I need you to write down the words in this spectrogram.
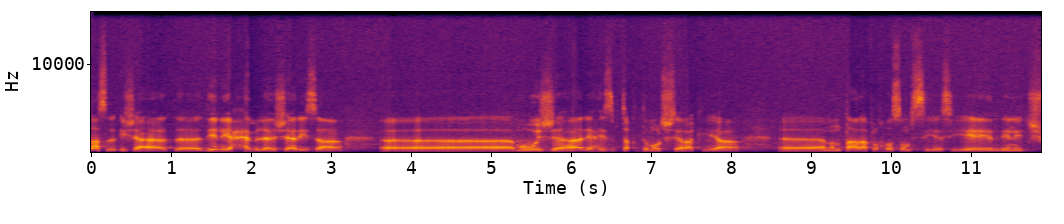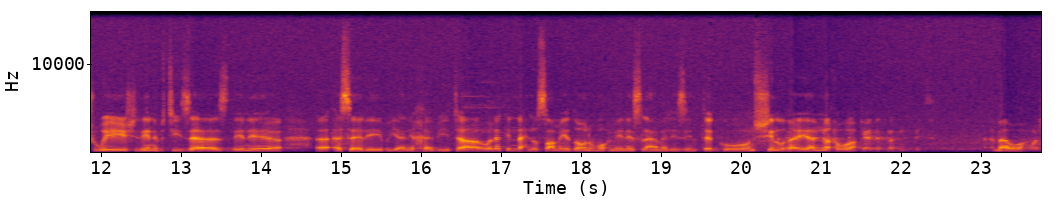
تصل الإشاعات أه، ديني حملة شرسة موجهة لحزب التقدم والاشتراكيه من طرف الخصوم السياسيين ديني تشويش ديني ابتزاز ديني أساليب يعني خبيثة ولكن نحن صامدون ومؤمنين العمل زينتك ونشين الغايه النخوه كادت ما تنثبت ما هو؟ واش؟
